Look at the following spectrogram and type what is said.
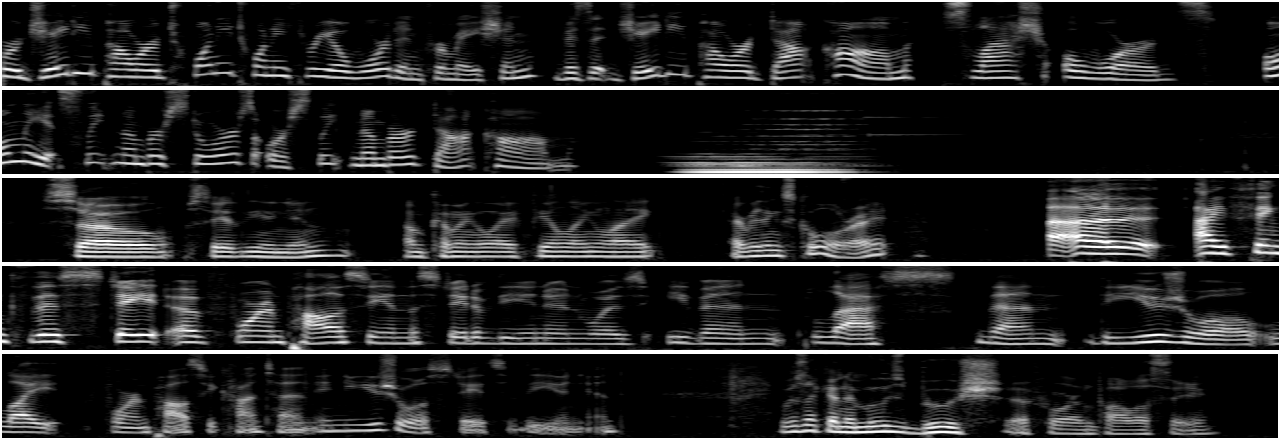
For JD Power 2023 award information, visit jdpower.com/awards. Only at Sleep Number stores or sleepnumber.com. So, State of the Union, I'm coming away feeling like everything's cool, right? Uh, I think the state of foreign policy in the State of the Union was even less than the usual light foreign policy content in usual states of the Union. It was like an amuse bouche of foreign policy.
